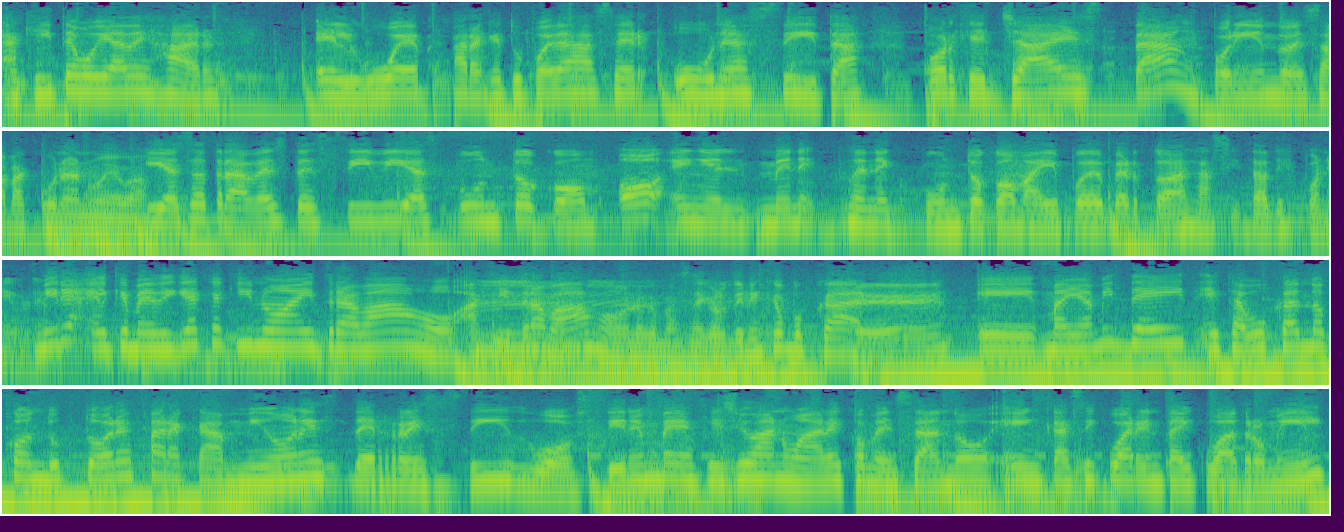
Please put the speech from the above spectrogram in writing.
Aquí te voy a dejar el web para que tú puedas hacer una cita porque ya están poniendo esa vacuna nueva. Y es a través de cbs.com o en el minuteclinic.com. Ahí puedes ver todas las citas disponibles. Mira, el que me diga que aquí no hay trabajo, aquí hay trabajo, lo que pasa es que lo tienes que buscar. Eh, Miami Dade está buscando conductores para camiones de residuos. Tienen beneficios anuales comenzando en casi 44 mil.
